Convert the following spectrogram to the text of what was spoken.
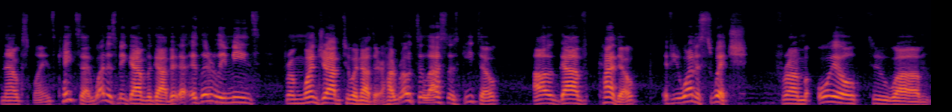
now explains. Kate said, "What is migav lagav?" It, it literally means from one job to another. Harot lasos gito al gav kado. If you want to switch from oil to, um,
